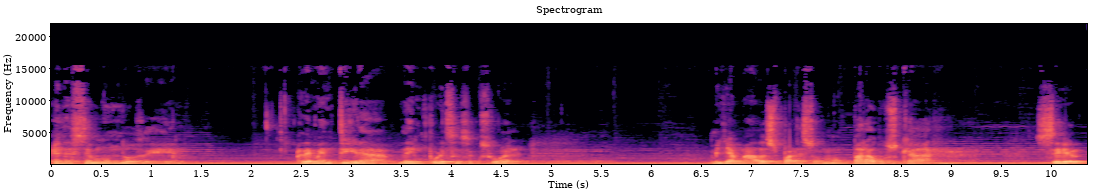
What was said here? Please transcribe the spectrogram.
en este mundo de, de mentira, de impureza sexual, mi llamado es para eso, ¿no? Para buscar ser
